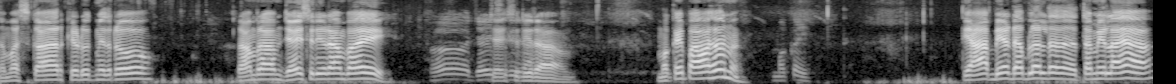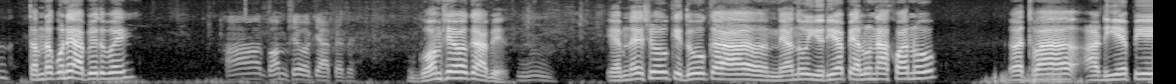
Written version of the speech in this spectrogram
નમસ્કાર ખેડૂત મિત્રો. રામ રામ જય શ્રી રામ ભાઈ. જય શ્રી રામ. મકઈ પાવા છો ને? મકઈ. ત્યાં બે ડબલ તમે લાયા. તમને કોને આપ્યું હતું ભાઈ? હા ગોમ સેવકે આપ્યા છે ગોમ સેવકે આપે. એમને શું કીધું કે આ નેનો યુરિયા પહેલું નાખવાનું? અથવા આ ડીએપી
